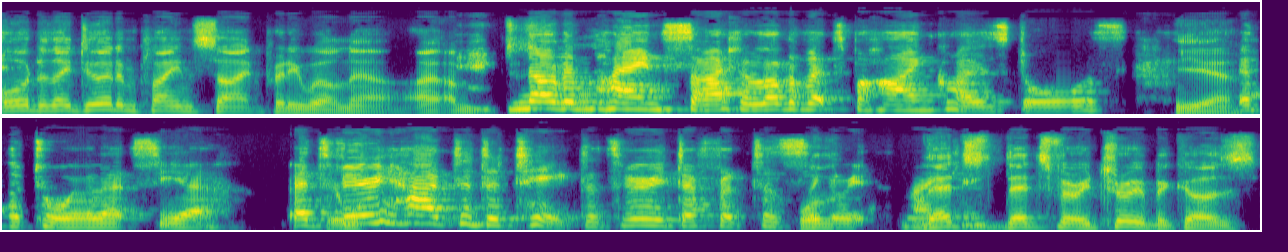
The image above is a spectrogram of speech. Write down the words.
or do they do it in plain sight pretty well now? I, am Not in plain sight. A lot of it's behind closed doors. Yeah. In the toilets. Yeah. It's yeah, very well, hard to detect. It's very different to cigarette well, That's that's very true because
